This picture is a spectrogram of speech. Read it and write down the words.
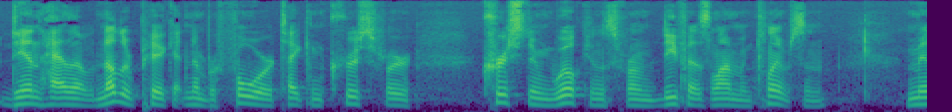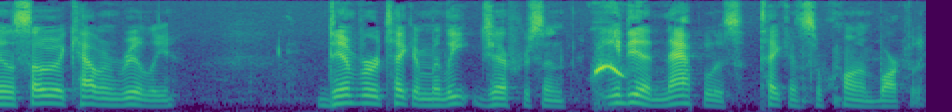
then had another pick at number four, taking Christopher Christian Wilkins from defense lineman Clemson. Minnesota, Calvin Ridley. Denver taking Malik Jefferson. Indianapolis taking Saquon Barkley.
